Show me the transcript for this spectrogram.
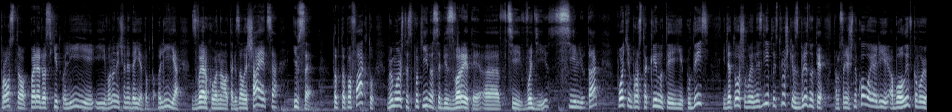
Просто перерозхід олії, і воно нічого не дає. Тобто олія зверху вона отак залишається і все. Тобто, по факту, ви можете спокійно собі зварити е, в цій воді з сіллю, так? потім просто кинути її кудись, і для того, щоб вони не зліплись, трошки взбризнути там соняшниковою олією або оливковою,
